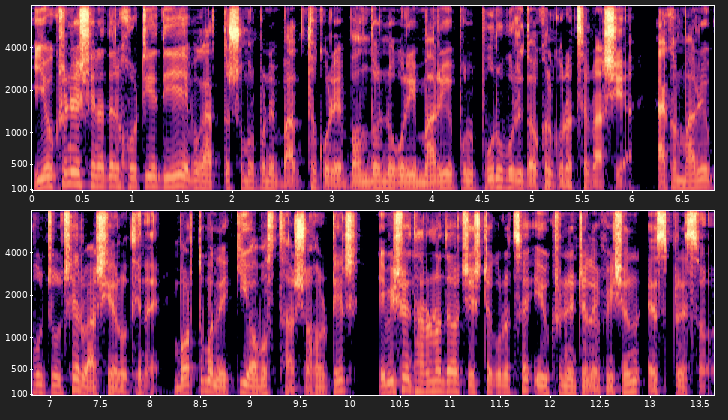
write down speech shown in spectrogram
ইউক্রেনের সেনাদের হটিয়ে দিয়ে এবং আত্মসমর্পণে বাধ্য করে বন্দর নগরী মারিওপোল পুরোপুরি দখল করেছে রাশিয়া। এখন মারিওপোল চলছে রাশিয়ার অধীনে। বর্তমানে কি অবস্থা শহরটির? এ বিষয়ে ধারণা দেওয়ার চেষ্টা করেছে ইউক্রেনের television Espreso.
